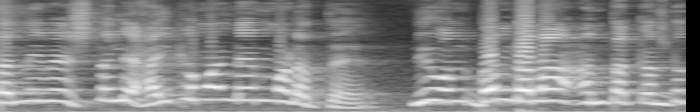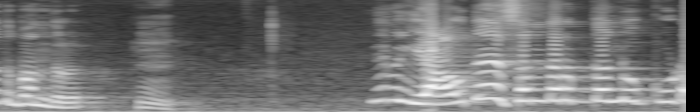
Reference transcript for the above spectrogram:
ಸನ್ನಿವೇಶದಲ್ಲಿ ಹೈಕಮಾಂಡ್ ಏನು ಮಾಡುತ್ತೆ? ನೀವು ಒಂದು ಬಂಧನ ಅಂತಕ್ಕಂಥದ್ದು ಬಂದರು ನಿಮಗೆ ಯಾವುದೇ ಸಂದರ್ಭದಲ್ಲೂ ಕೂಡ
